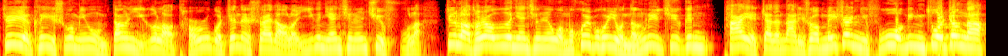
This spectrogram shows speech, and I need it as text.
这也可以说明，我们当一个老头如果真的摔倒了，一个年轻人去扶了，这个老头要讹年轻人，我们会不会有能力去跟他也站在那里说，没事你扶我，给你作证啊？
